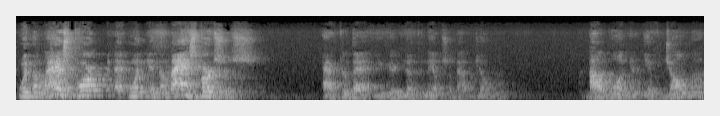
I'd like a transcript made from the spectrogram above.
when the last part, uh, when in the last verses, after that, you hear nothing else about Jonah. I wonder if Jonah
